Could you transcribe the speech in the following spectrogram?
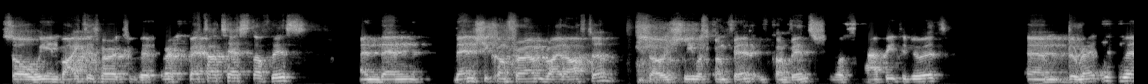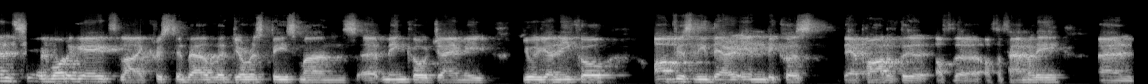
So we invited her to the first beta test of this, and then then she confirmed right after. So she was convinced, convinced she was happy to do it. Um, the residents here at Watergate, like Christian Velvet, Joris Biesmans, uh, Minko, Jamie, Julia, Nico, obviously they're in because they're part of the of the of the family, and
